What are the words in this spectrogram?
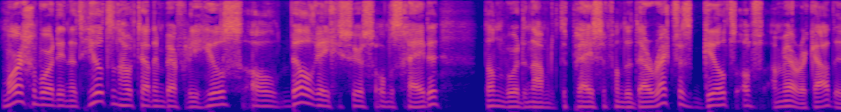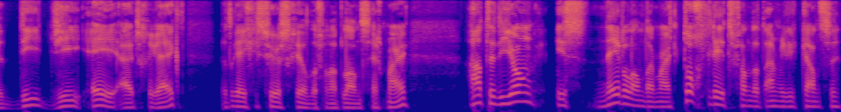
Morgen worden in het Hilton Hotel in Beverly Hills... al wel regisseurs onderscheiden. Dan worden namelijk de prijzen van de Directors Guild of America... de DGA uitgereikt. Het regisseursgilde van het land, zeg maar. Ate de Jong is Nederlander, maar toch lid van dat Amerikaanse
